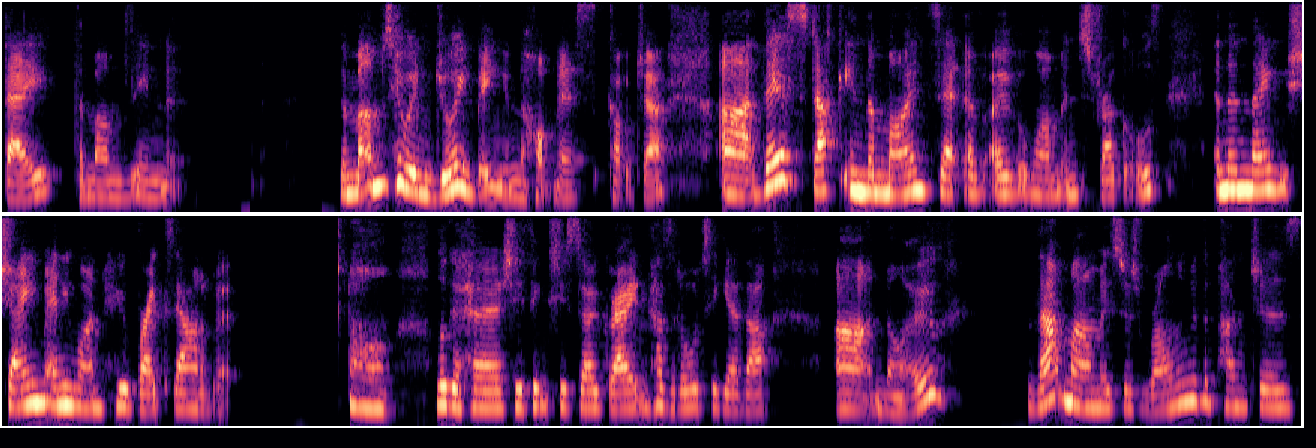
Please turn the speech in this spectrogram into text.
they, the mums in, the mums who enjoy being in the hot mess culture, uh, they're stuck in the mindset of overwhelm and struggles, and then they shame anyone who breaks out of it. Oh, look at her. She thinks she's so great and has it all together. Uh, no, that mum is just rolling with the punches,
